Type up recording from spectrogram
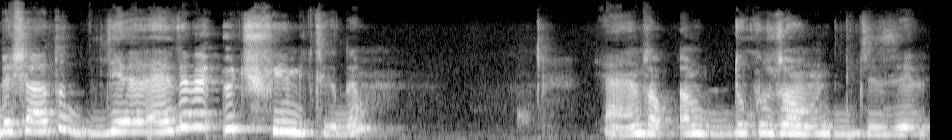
5-6 dizi ve 3 film bitirdim. Yani toplam 9-10 dizi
